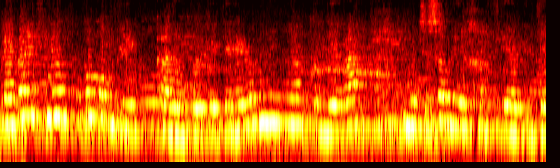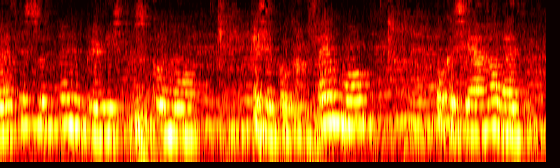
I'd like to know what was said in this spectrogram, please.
me ha parecido un poco complicado porque tener un niño conlleva muchas obligaciones y a veces surgen imprevistos, como que se ponga enfermo o que se haga daño.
